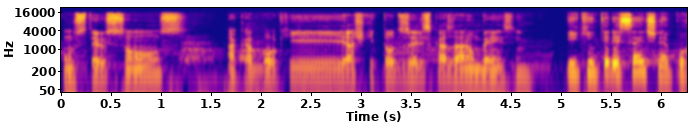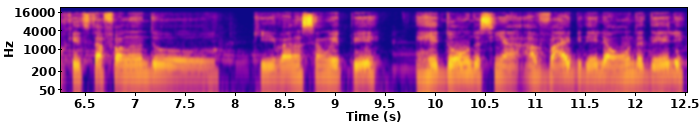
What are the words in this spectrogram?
com os teus sons acabou que acho que todos eles casaram bem, assim. E que interessante, né? Porque tu tá falando que vai lançar um EP redondo, assim, a, a vibe dele, a onda dele,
